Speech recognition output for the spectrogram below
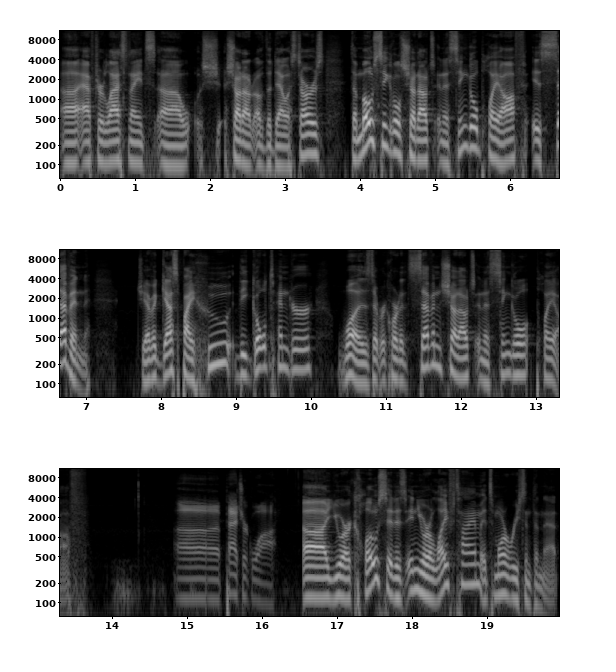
uh, after last night's uh, sh- shutout of the Dallas Stars. The most single shutouts in a single playoff is seven. Do you have a guess by who the goaltender was that recorded seven shutouts in a single playoff? Uh, Patrick Roy. Uh, you are close. It is in your lifetime. It's more recent than that.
